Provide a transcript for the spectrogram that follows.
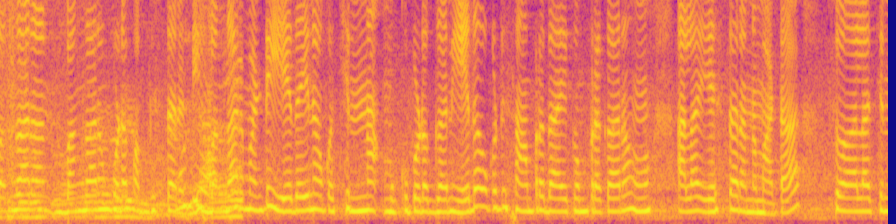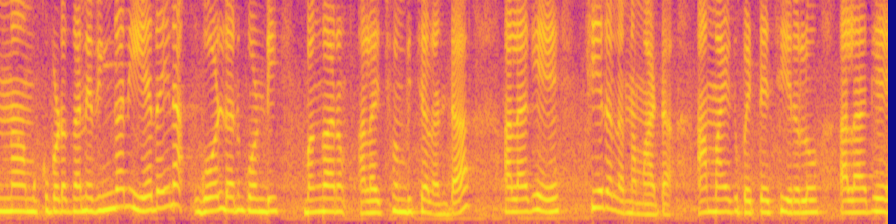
బంగారం బంగారం కూడా పంపిస్తారండి. బంగారం అంటే ఏదైనా ఒక చిన్న ముక్కు పొడకు కానీ ఏదో ఒకటి సాంప్రదాయకం ప్రకారం అలా వేస్తారన్నమాట. సో అలా చిన్న ముక్కు పొడకు కానీ రింగ్ అని ఏదైనా గోల్డ్ అనుకోండి బంగారం అలా ఇచ్చి పంపించాలంట. అలాగే చీరలు అన్నమాట అమ్మాయికి పెట్టే చీరలు అలాగే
